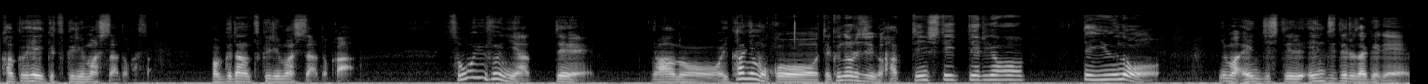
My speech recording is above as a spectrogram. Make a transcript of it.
核兵器作りましたとかさ、爆弾作りましたとか、そういう風にやって、あのいかにもこう、テクノロジーが発展していってるよっていうのを、今演じしてる、演じてるだけで、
